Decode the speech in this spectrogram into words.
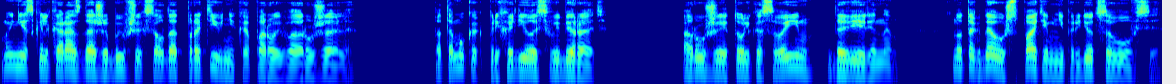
мы несколько раз даже бывших солдат противника порой вооружали. Потому как приходилось выбирать. Оружие только своим, доверенным, но тогда уж спать им не придется вовсе.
